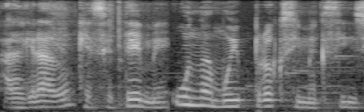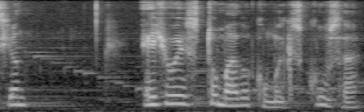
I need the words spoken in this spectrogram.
al grado que se teme una muy próxima extinción. Ello es tomado como excusa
